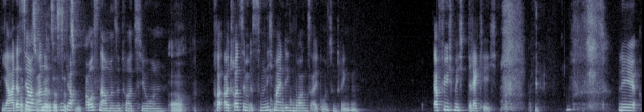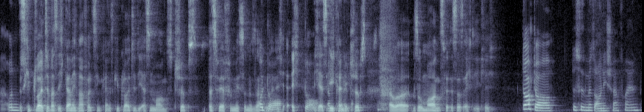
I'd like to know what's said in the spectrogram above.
Ja, das ist ja was anderes. Das das sind ja dazu. Ausnahmesituationen. äh, Tro aber trotzdem ist es nicht mein Ding, morgens Alkohol zu trinken. Da fühle ich mich dreckig. nee, und. es gibt Leute, was ich gar nicht nachvollziehen kann, es gibt Leute, die essen morgens Chips. Das wäre für mich so eine Sache. Oh, doch, ich, ich, doch, ich esse eh keine ich. Chips, aber so morgens ist das echt eklig. Doch, doch. Das würde mir jetzt auch nicht schwer fallen.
